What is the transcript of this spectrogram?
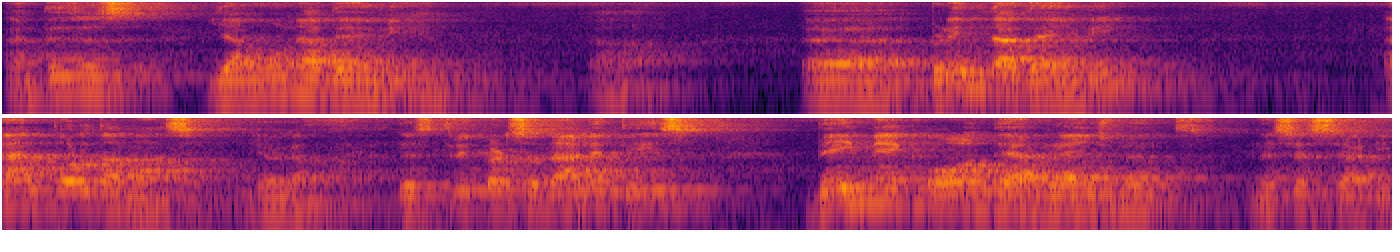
And this is Yamuna Devi, uh, Brinda Devi, and Purnamasi, Yogamaya. These three personalities, they make all the arrangements necessary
